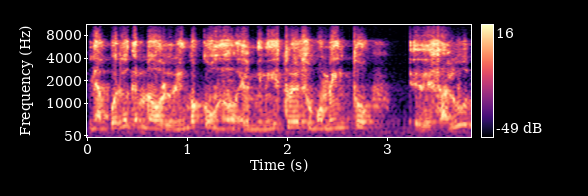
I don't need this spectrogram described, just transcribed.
me acuerdo que nos reunimos con el ministro de su momento eh, de salud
